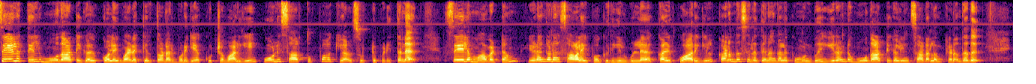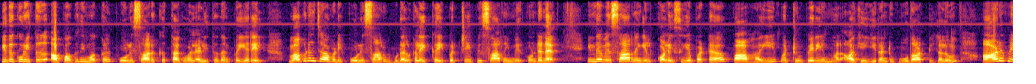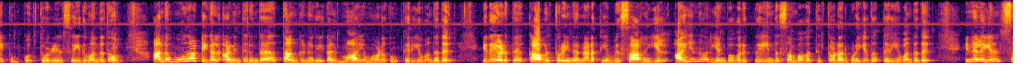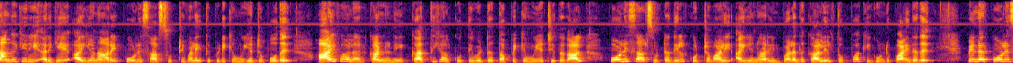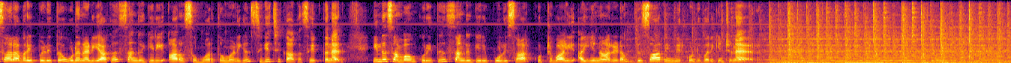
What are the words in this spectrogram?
சேலத்தில் மூதாட்டிகள் கொலை வழக்கில் தொடர்புடைய குற்றவாளியை போலீசார் துப்பாக்கியால் சுட்டு பிடித்தனர் சேலம் மாவட்டம் இளங்கட சாலை பகுதியில் உள்ள கல்குவாரியில் கடந்த சில தினங்களுக்கு முன்பு இரண்டு மூதாட்டிகளின் சடலம் கிடந்தது. இதுகுறித்து அப்பகுதி மக்கள் போலீசாருக்கு தகவல் அளித்ததன் பெயரில் மகுடஞ்சாவடி போலீசார் உடல்களை கைப்பற்றி விசாரணை மேற்கொண்டனர். இந்த விசாரணையில் கொலை செய்யப்பட்ட பாகாயி மற்றும் பெரியம்மாள் ஆகிய இரண்டு மூதாட்டிகளும் ஆடு மேய்க்கும் தொழில் செய்து வந்ததும் அந்த மூதாட்டிகள் அணிந்திருந்த தங்க நகைகள் மாயமானதும் தெரிய வந்தது இதையடுத்து காவல்துறையினர் நடத்திய விசாரணையில் ஐயனார் என்பவருக்கு இந்த சம்பவத்தில் தொடர்புடையது தெரிய வந்தது இந்நிலையில் சங்ககிரி அருகே ஐயனாரை போலீசார் சுற்றி வளைத்து பிடிக்க முயன்றபோது ஆய்வாளர் கண்ணனை கத்தியால் குத்திவிட்டு தப்பிக்க முயற்சித்ததால் போலீசார் சுட்டதில் குற்றவாளி ஐயனாரின் வலது காலில் துப்பாக்கி குண்டு பாய்ந்தது. பின்னர் போலீசார் அவரை பிடித்து உடனடியாக சங்ககிரி அரசு மருத்துவமனையில் சிகிச்சைக்காக சேர்த்தனர். இந்த சம்பவம் குறித்து சங்ககிரி போலீசார் குற்றவாளி ஐயனாரிடம் விசாரணை மேற்கொண்டு வருகின்றனர்.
